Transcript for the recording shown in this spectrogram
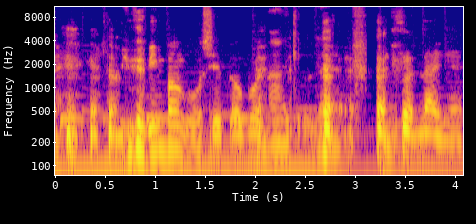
郵便番号教えた覚えないけどね。そう、ないね。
